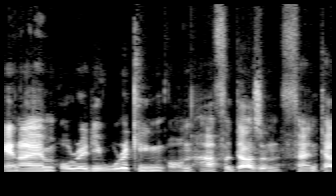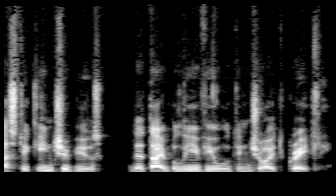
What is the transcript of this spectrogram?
and I am already working on half a dozen fantastic interviews that I believe you would enjoy greatly.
